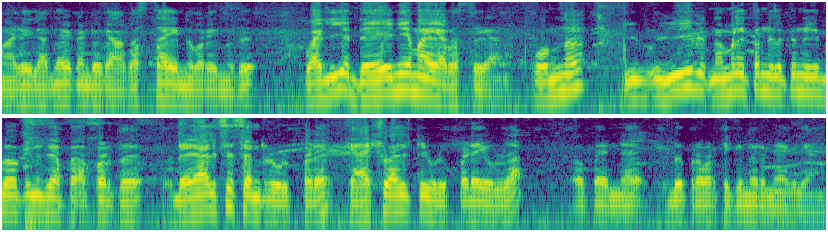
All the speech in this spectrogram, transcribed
മഴയിൽ അന്നേരം കണ്ട ഒരു അവസ്ഥ എന്ന് പറയുന്നത് വലിയ ദയനീയമായ അവസ്ഥയാണ്. ഒന്ന് ഈ- നമ്മളിപ്പം നിൽക്കുന്ന ഈ ബ്ലോക്കിന്റെ അപ്പ- അപ്പുറത്ത് ഡയാലിസിസ് സെന്റർ ഉൾപ്പെടെ കാഷ്വാലിറ്റി ഉൾപ്പെടെയുള്ള പിന്നെ ഇത് പ്രവർത്തിക്കുന്ന ഒരു മേഖലയാണ്.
